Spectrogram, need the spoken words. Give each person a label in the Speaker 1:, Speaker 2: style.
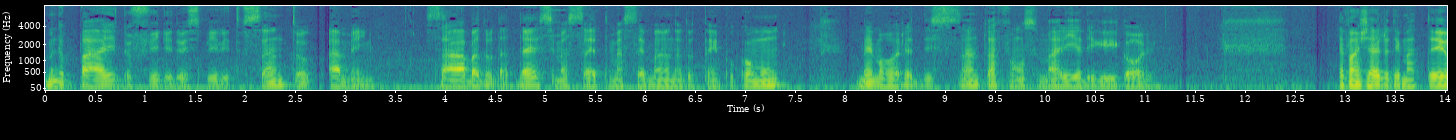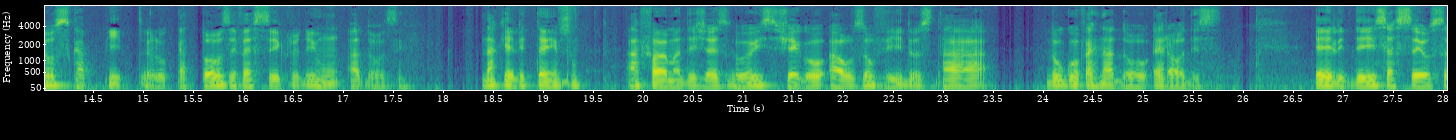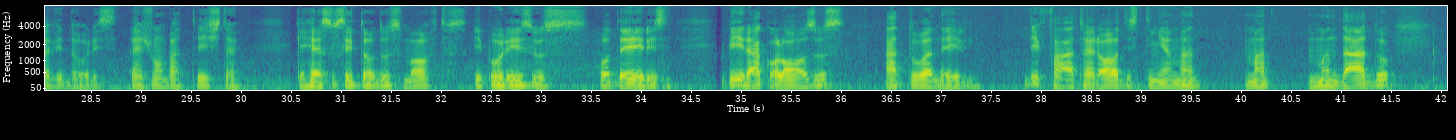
Speaker 1: nome do Pai, do Filho e do Espírito Santo. Amém. Sábado da 17 semana do Tempo Comum. Memória de Santo Afonso Maria de Gregório. Evangelho de Mateus, capítulo 14, versículos de 1 a 12. Naquele tempo, a fama de Jesus chegou aos ouvidos da, do governador Herodes ele disse a seus servidores: É João Batista, que ressuscitou dos mortos, e por isso os poderes miraculosos atuam nele. De fato, Herodes tinha ma ma mandado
